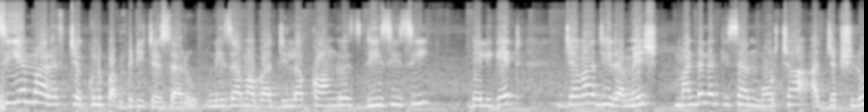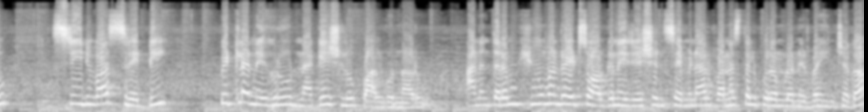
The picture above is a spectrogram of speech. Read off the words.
సీఎంఆర్ఎఫ్ చెక్కులు పంపిణీ చేశారు. నిజామాబాద్ జిల్లా Congress DCC delegate Javaji Ramesh మండల కిసాన్ మోర్చా అధ్యక్షులు శ్రీనివాస్ రెడ్డి పిట్ల నెహ్రూ నగేష్లు పాల్గొన్నారు. అనంతరం హ్యూమన్ రైట్స్ ఆర్గనైజేషన్ సెమినార్ వనస్థలపురంలో నిర్వహించగా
